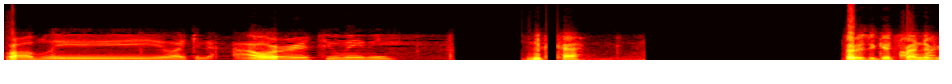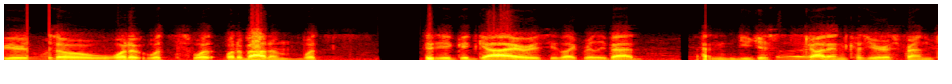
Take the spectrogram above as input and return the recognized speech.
Probably like an hour or two, maybe. Okay. So he's a good I'll friend of yours. So what? What's what? What about him? What's is he a good guy or is he like really bad? And you just Uh, got in because you're his friend.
